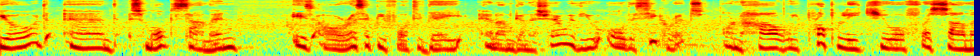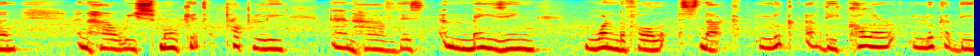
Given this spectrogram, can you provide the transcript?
Cured and smoked salmon is our recipe for today and I'm gonna share with you all the secrets on how we properly cure fresh salmon and how we smoke it properly and have this amazing wonderful snack. Look at the color look at the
